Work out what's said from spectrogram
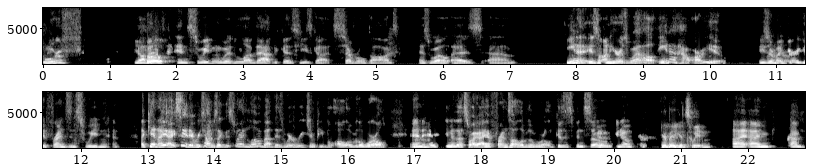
Ulf Johansson in Sweden would love that because he's got several dogs as well as um, Ina is on here as well. Ina, how are you? These are my very good friends in Sweden. And again, I, I, say it every time. It's like this is what I love about this. We're reaching people all over the world, and, mm-hmm. you know that's why I have friends all over the world because it's been so. Yeah. You know, you're big in Sweden. I, I'm I'm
